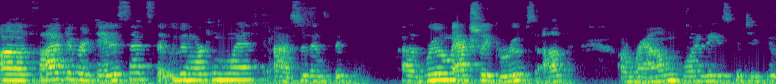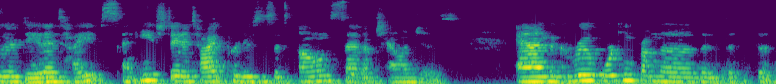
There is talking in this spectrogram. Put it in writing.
uh, five different data sets that we've been working with. Uh, so the, the room actually groups up around one of these particular data types, and each data type produces its own set of challenges. And the group working from the, the, the, the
